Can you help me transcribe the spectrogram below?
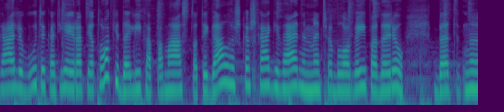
gali būti, kad jie ir apie tokį dalyką pamasto, tai gal aš kažką gyvenime čia blogai padariau, bet nu,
